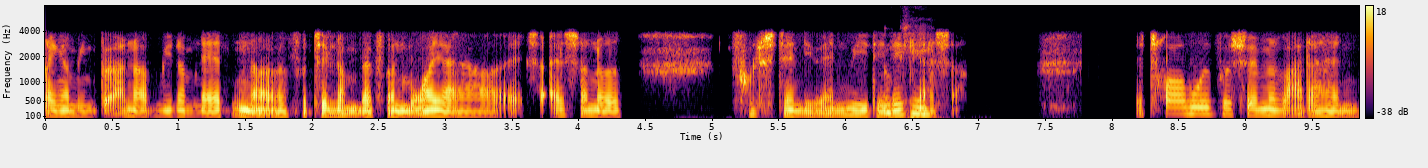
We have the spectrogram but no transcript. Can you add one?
ringer mine børn op midt om natten og fortæller dem, hvad for en mor jeg er, og altså er sådan noget fuldstændig vanvittigt, ikke? Okay. Altså, jeg tror, hovedet på svømmet var, da han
